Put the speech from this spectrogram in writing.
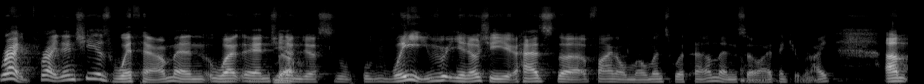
Right, right, and she is with him, and what, and she yeah. doesn't just leave. You know, she has the final moments with him, and so I think you're right. Um,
